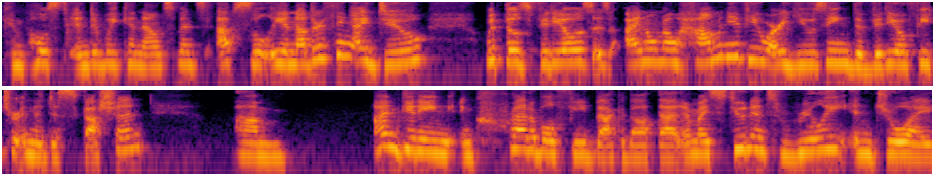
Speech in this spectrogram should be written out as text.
can post end of week announcements. Absolutely. Another thing I do with those videos is I don't know how many of you are using the video feature in the discussion. Um, I'm getting incredible feedback about that, and my students really enjoy.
